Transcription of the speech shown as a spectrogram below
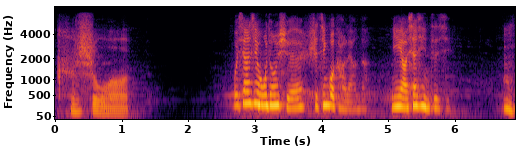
可是我……我相信吴同学是经过考量的，你也要相信你自己。嗯，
